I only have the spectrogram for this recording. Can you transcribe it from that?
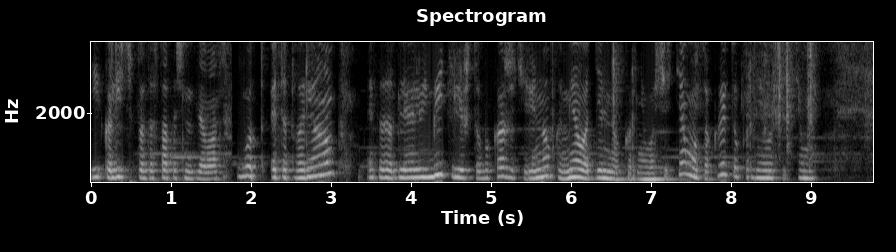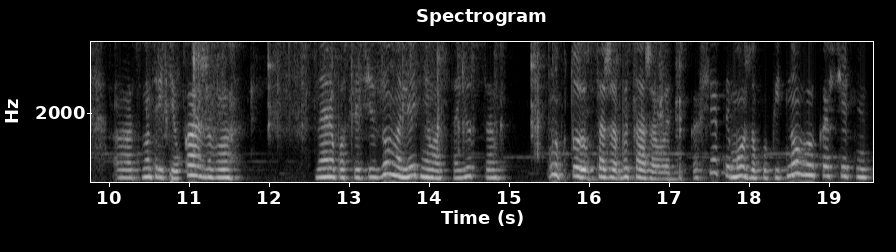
И количество достаточно для вас. Вот этот вариант. Это для любителей, чтобы каждый черенок имел отдельную корневую систему, закрытую корневую систему. А, смотрите, у каждого, наверное, после сезона летнего остаются ну, кто высаживается в кассеты, можно купить новую кассету,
